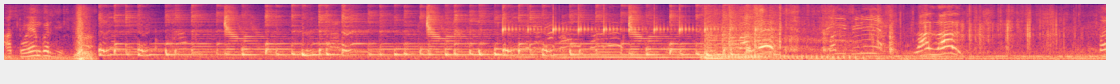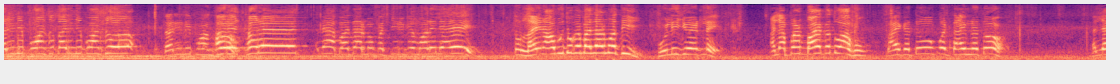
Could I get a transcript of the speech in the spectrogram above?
હા તો એમ કરજે. લાલ લાલ. તરીની પાંચસો તરીની પાંચસો. તારીની પાંચસો. અરે ખરે એટલે આ બજારમાં પચીસ રૂપિયા મળે લે એ. તો લઈને આવું તું કે બજારમાંથી? ભૂલી ગયો એટલે. એટલે પણ બાઈક હતું આખું. બાઈક હતું પણ ટાઈમ નતો. એટલે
